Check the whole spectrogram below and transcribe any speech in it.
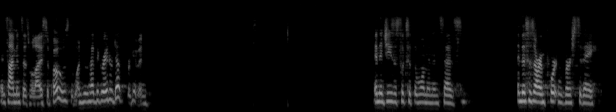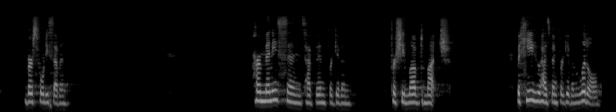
And Simon says, well, I suppose the one who had the greater debt forgiven. And then Jesus looks at the woman and says, and this is our important verse today, verse 47. Her many sins have been forgiven, for she loved much. But he who has been forgiven little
